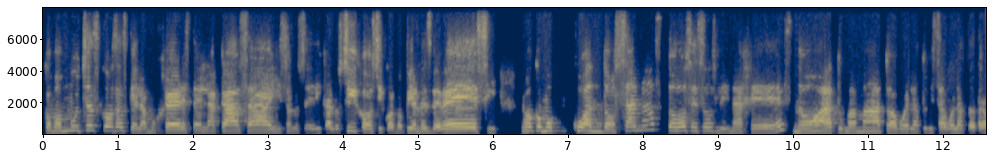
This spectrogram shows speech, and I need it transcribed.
Como muchas cosas que la mujer está en la casa y solo se dedica a los hijos y cuando pierdes bebés y, ¿no? Como cuando sanas todos esos linajes, ¿no? A tu mamá, a tu abuela, a tu bisabuela, a tu otra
